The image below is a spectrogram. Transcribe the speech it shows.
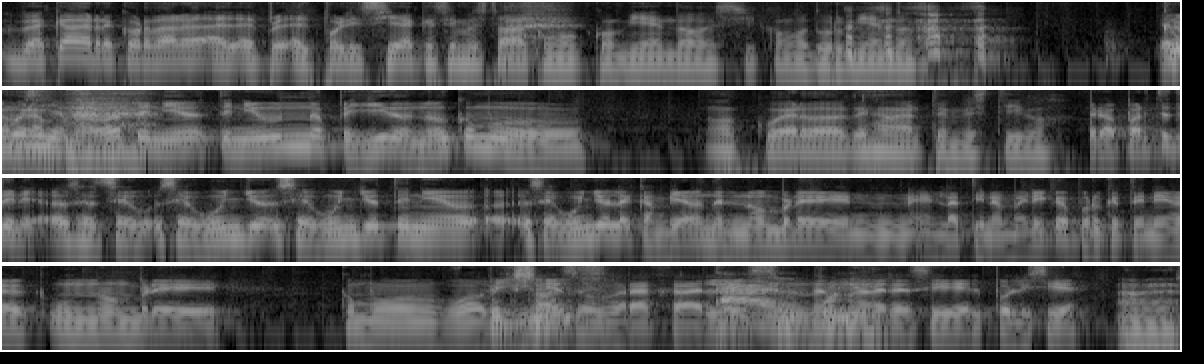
Me, acaba de recordar el, policía que siempre estaba como comiendo, así como durmiendo. ¿Cómo se llamaba? Tenía, tenía un apellido, ¿no? Como... No me acuerdo, déjame ver, te investigo. Pero aparte tenía, o sea, según yo, según yo tenía, según yo le cambiaron el nombre en, Latinoamérica porque tenía un nombre como Godínez o Grajales, ah, una madre así, el policía. A ver.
